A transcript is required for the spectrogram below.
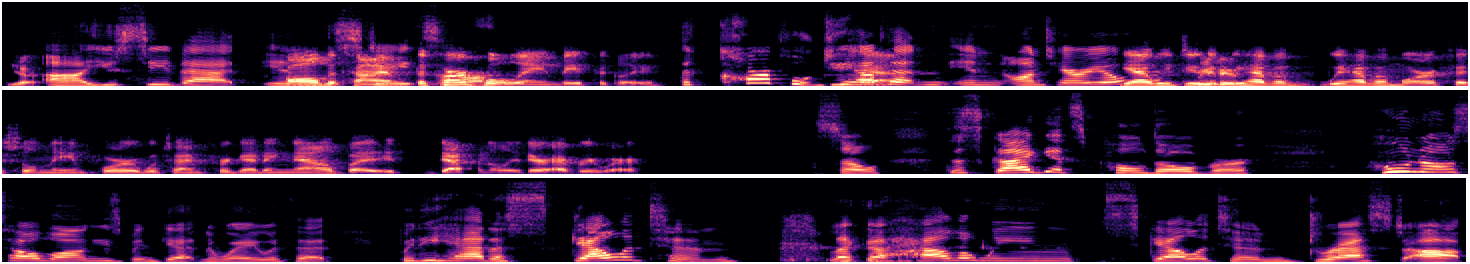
Yeah. Uh, you see that in All the time. The States a lot. carpool lane, basically. The carpool. Do you have Yeah. that in, in Ontario? Yeah, we do. We We, have a we have a more official name for it, which I'm forgetting now, but it, definitely they're everywhere. So this guy gets pulled over. Who knows how long he's been getting away with it? But he had a skeleton, like a Halloween skeleton dressed up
